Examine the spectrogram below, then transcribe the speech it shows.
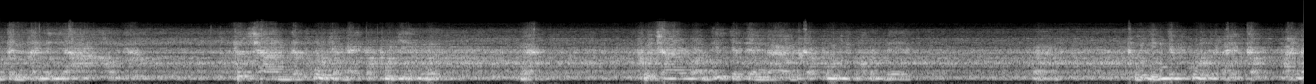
ะยอมเป็นภรรยาเขาเนี่ยผู้ชายจะพูดยังไงกับผู้หญิงเนี่ยผู้ชายก่อนที่จะแต่งงานกับผู้หญิงคนนี้ผู้หญิงจะพูดอะไรกับอะไร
